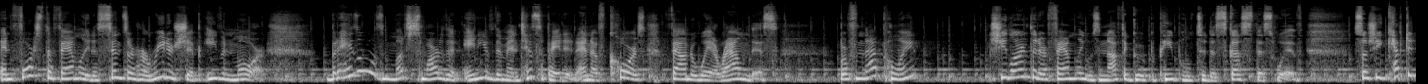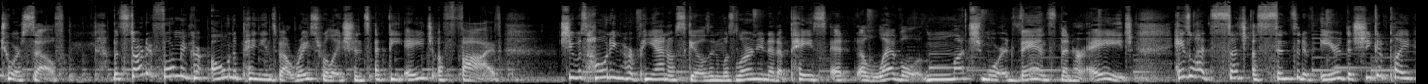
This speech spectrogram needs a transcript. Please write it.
and forced the family to censor her readership even more. But Hazel was much smarter than any of them anticipated, and of course, found a way around this. But from that point, she learned that her family was not the group of people to discuss this with, so she kept it to herself, but started forming her own opinions about race relations at the age of five. She was honing her piano skills and was learning at a pace at a level much more advanced than her age. Hazel had such a sensitive ear that she could play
